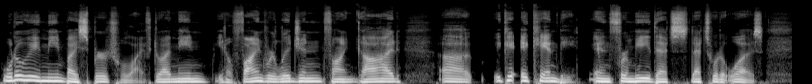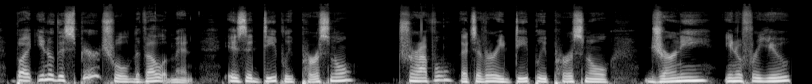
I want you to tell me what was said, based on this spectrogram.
what do we mean by spiritual life? Do I mean, you know, find religion, find God? Uh, it, it can be. And for me, that's, that's what it was. But, you know, the spiritual development is a deeply personal travel. That's a very deeply personal journey, you know, for you.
